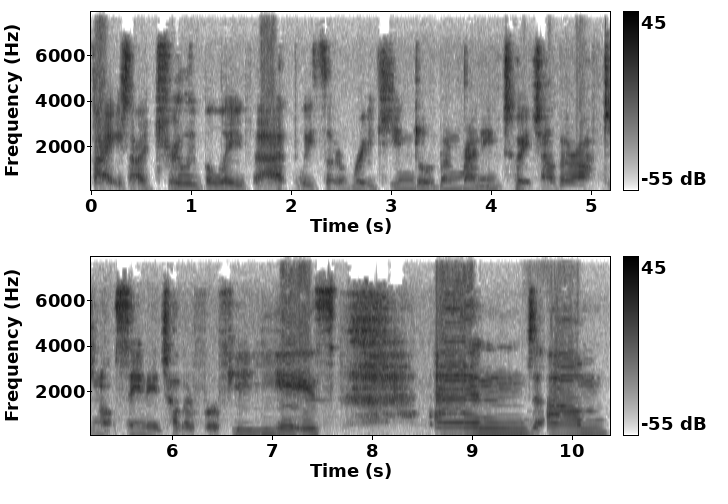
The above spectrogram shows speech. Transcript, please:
fate. I truly believe that. We sort of rekindled and ran into each other after not seeing each other for a few years. And, um,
